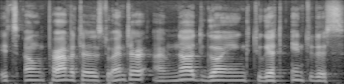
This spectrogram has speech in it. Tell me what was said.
its own parameters to enter. I'm not going to get into this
